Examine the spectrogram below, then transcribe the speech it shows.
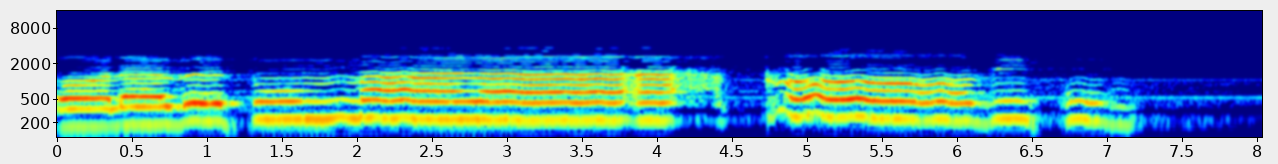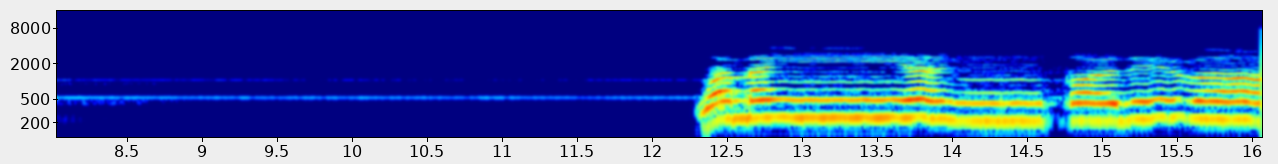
انقَلَبْتُمْ عَلَى أَعْقَابِكُمْ وَمَن يَنقَلِبْ عَلَى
